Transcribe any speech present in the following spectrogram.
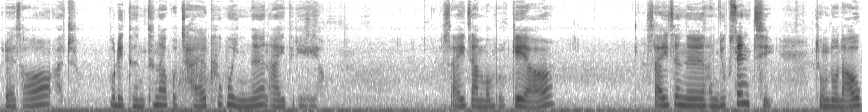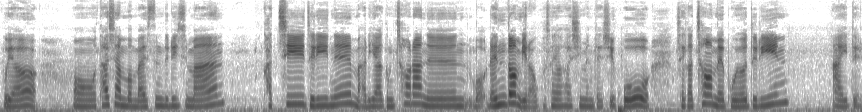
그래서 아주 뿌리 튼튼하고 잘 크고 있는 아이들이에요. 사이즈 한번 볼게요. 사이즈는 한 6cm 정도 나오고요. 어, 다시 한번 말씀드리지만 같이 드리는 마리아금 철화는 뭐 랜덤이라고 생각하시면 되시고 제가 처음에 보여드린 아이들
